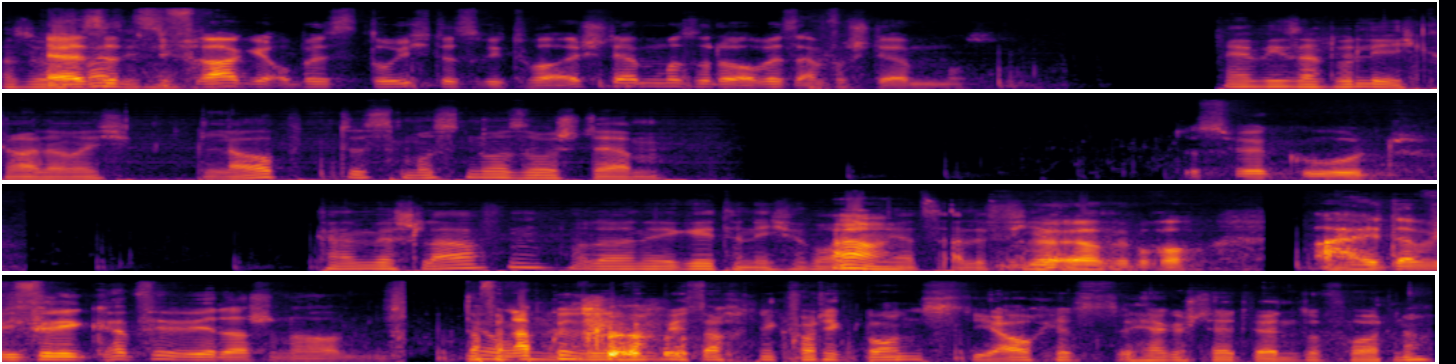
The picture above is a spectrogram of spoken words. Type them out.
Also, Ja, ist jetzt die. Frage, ob es durch das Ritual sterben muss oder ob es einfach sterben muss. Ja, wie gesagt, überlege ich gerade, aber ich glaube, das muss nur so sterben. Das wäre gut. Können wir schlafen? Oder nee, geht ja nicht. Wir brauchen Ah. jetzt alle vier. Ja, ja, wir brauchen. Alter, wie viele Köpfe wir da schon haben. Davon Jo. abgesehen haben wir jetzt auch Necrotic Bones, die auch jetzt hergestellt werden sofort, ne?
